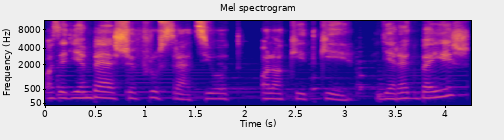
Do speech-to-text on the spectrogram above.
az egy ilyen belső frusztrációt alakít ki gyerekbe is,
